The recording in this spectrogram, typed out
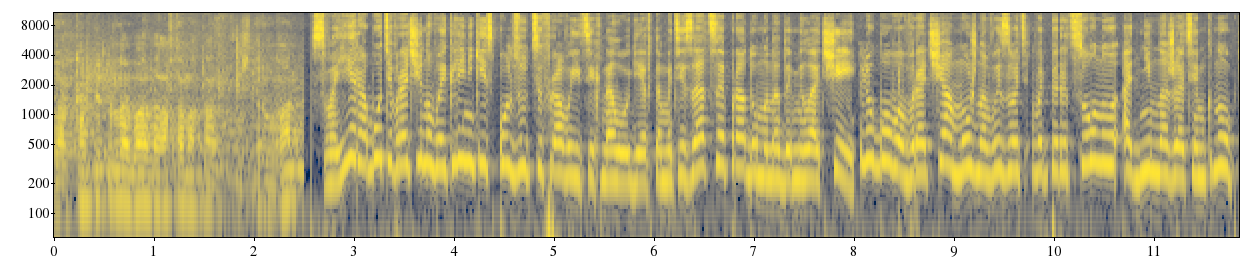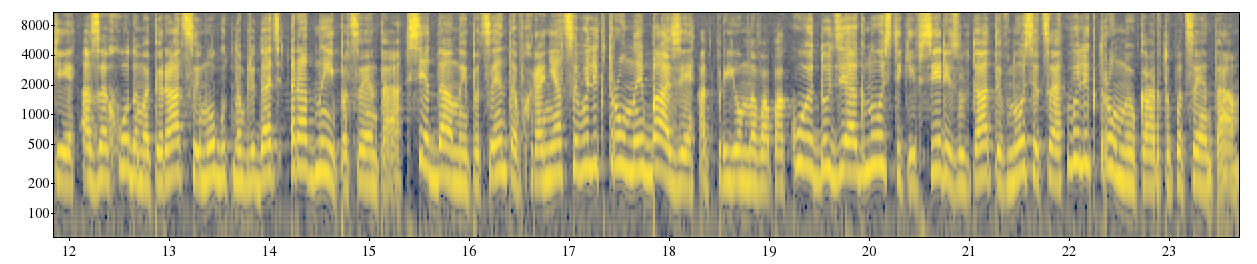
бар компьютерлар бардыгы автоматташтырылган в своей работе врачи новой клиники используют цифровые технологии. Автоматизация продумана до мелочей. Любого врача можно вызвать в операционную одним нажатием кнопки а за ходом операции могут наблюдать родные пациента. Все данные пациентов хранятся в электронной базе. От приемного покоя до диагностики все результаты вносятся в электронную карту пациента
